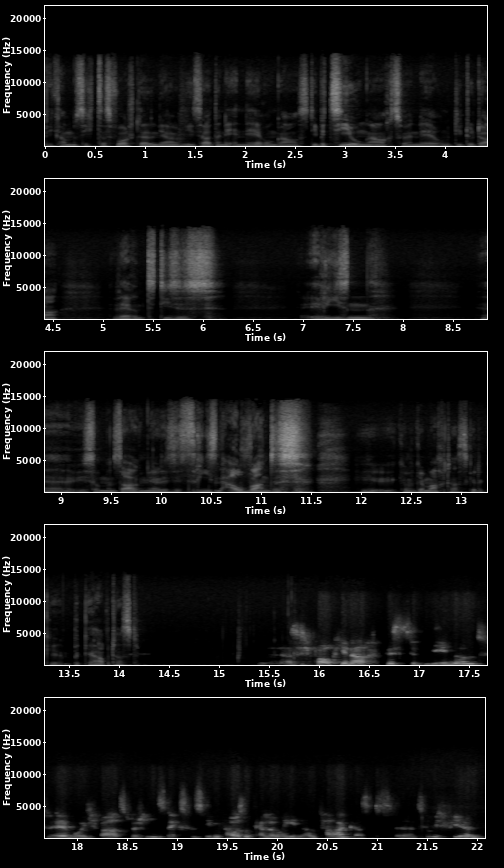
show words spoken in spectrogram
Wie kann man sich das vorstellen? Ja, wie sah deine Ernährung aus? Die Beziehung auch zur Ernährung, die du da während dieses riesen, äh, wie soll man sagen, ja, dieses riesen Aufwandes gemacht hast, ge gehabt hast. Also ich brauche je nach Disziplin und äh, wo ich war zwischen 6.000 und 7.000 Kalorien am Tag. Das ist äh, ziemlich viel.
